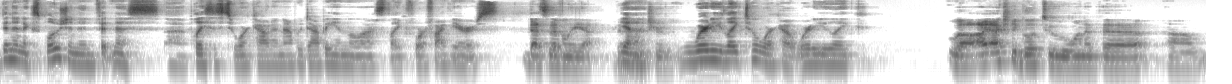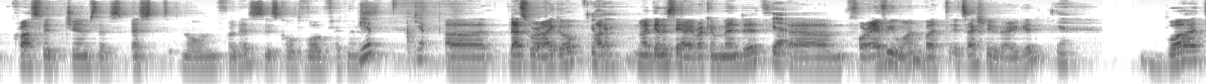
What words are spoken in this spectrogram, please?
been an explosion in fitness uh, places to work out in Abu Dhabi in the last like four or five years. That's definitely yeah, Yeah. true. Where do you like to work out? Where do you like? Well, I actually go to one of the um, CrossFit gyms that's best known for this. It's called Vogue Fitness. Yep. Yep. Uh, that's where I go. Okay. I'm not gonna say I recommend it Yeah. um, for everyone, but it's actually very good. Yeah. But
